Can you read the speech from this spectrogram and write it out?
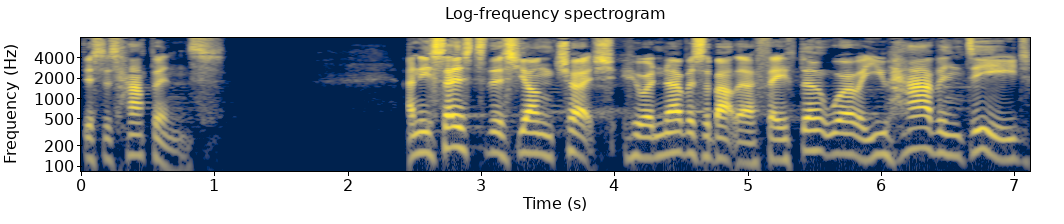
this has happened. And he says to this young church who are nervous about their faith, Don't worry, you have indeed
